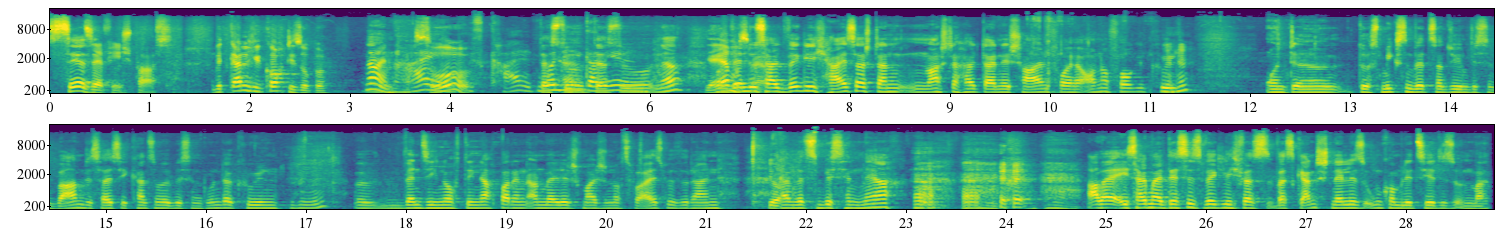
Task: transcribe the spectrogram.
sehr, sehr viel Spaß. Wird gar nicht gekocht, die Suppe. Nein, Nein, so. ist kalt. Nur dass die du, dass du, ne? Ja, ja, und wenn du es halt wirklich heiß hast, dann machst du halt deine Schalen vorher auch noch vorgekühlt. Und äh, durchs Mixen wird es natürlich ein bisschen warm, das heißt, ich kann es noch ein bisschen runterkühlen. Äh, wenn sich noch die Nachbarin anmeldet, schmeiße ich noch zwei Eiswürfel rein. Ja. Dann wird es ein bisschen mehr. Aber ich sage mal, das ist wirklich was, was ganz Schnelles, Unkompliziertes und macht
